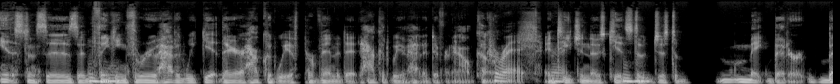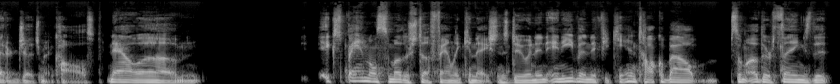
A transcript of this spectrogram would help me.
instances and Mhm. thinking through how did we get there? How could we have prevented it? How could we have had a different outcome? Correct. And correct. teaching those kids to just to make better better judgment calls. Now, um, expand on some other stuff Family Connections doing, and, and even if you can talk about some other things that.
